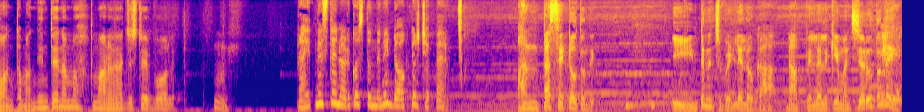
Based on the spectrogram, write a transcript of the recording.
కొంతమంది ఇంతేనమ్మా మనమే అడ్జస్ట్ అయిపోవాలి. హ్మ్. ప్రయత్నిస్తే నడుకొస్తుందని డాక్టర్ చెప్పారు. అంతా సెట్ అవుతుంది. ఈ ఇంటి నుంచి వెళ్ళేలోగా నా పిల్లలకి మంచి జరుగుతుంది.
